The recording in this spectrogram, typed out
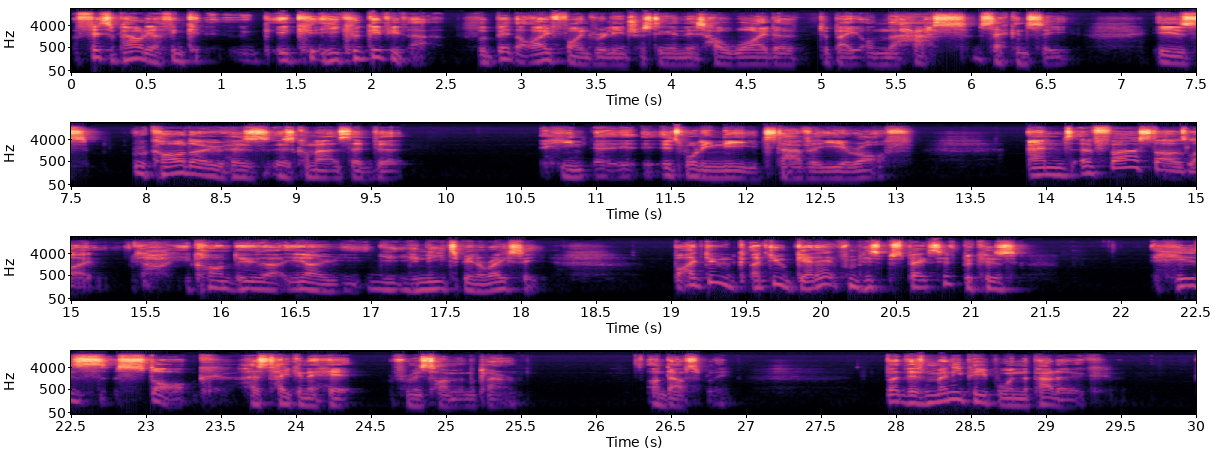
Fittipaldi, I think it, it, he could give you that. The bit that I find really interesting in this whole wider debate on the Haas second seat is Ricciardo has has come out and said that he it's what he needs to have a year off. And at first, I was like, oh, "You can't do that. You know, you, you need to be in a race seat." But I do, I do get it from his perspective because his stock has taken a hit from his time at McLaren, undoubtedly. But there's many people in the paddock,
